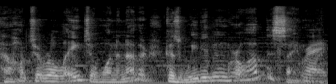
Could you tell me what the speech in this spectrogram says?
how to relate to one another because we didn't grow up the same way.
